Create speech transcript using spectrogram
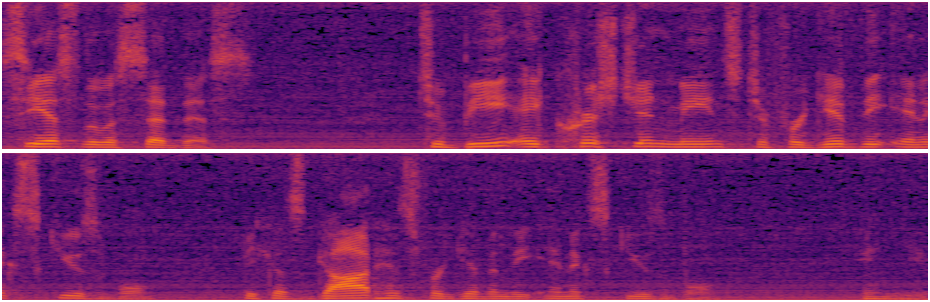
C.S. Lewis said this to be a Christian means to forgive the inexcusable because God has forgiven the inexcusable in you.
